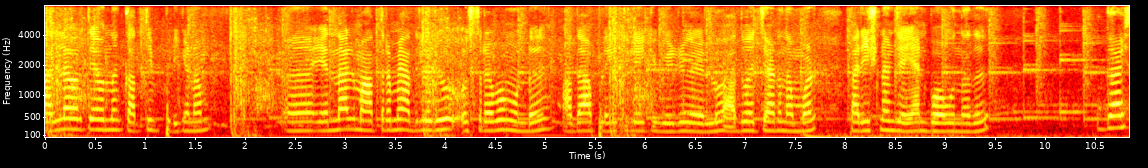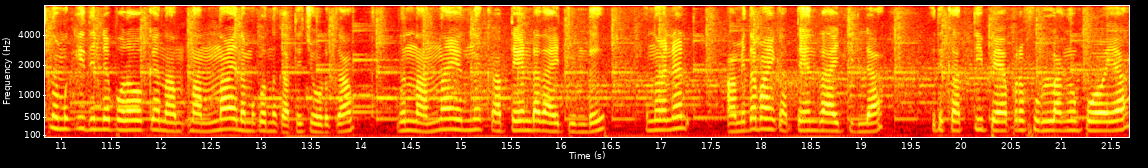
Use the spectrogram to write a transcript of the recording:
നല്ല വൃത്തിയെ ഒന്ന് കത്തി പിടിക്കണം. എന്നാൽ മാത്രമേ അതിലൊരു സ്രവമുണ്ട്. അത് ആ പ്ലേറ്റിലേക്ക് വീഴുകയുള്ളൂ. അത് വെച്ചാണ് നമ്മൾ പരീക്ഷണം ചെയ്യാൻ പോകുന്നത്. ഗാഷ് നമുക്ക് ഇതിന്റെ പുറമൊക്കെ നന്നായി നമുക്കൊന്ന് കത്തിച്ചു കൊടുക്കാം. ഇത് നന്നായി ഒന്ന് കത്തേണ്ടതായിട്ടുണ്ട്. എന്ന് പറഞ്ഞാൽ അമിതമായി കത്തേണ്ടതായിട്ടില്ല. ഇത് കത്തി പേപ്പർ ഫുൾ അങ്ങ് പോയാൽ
